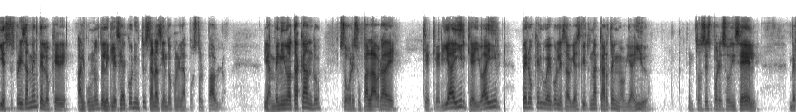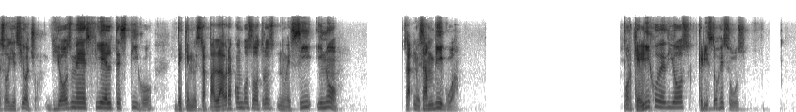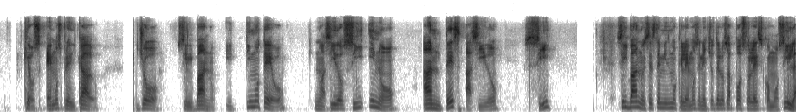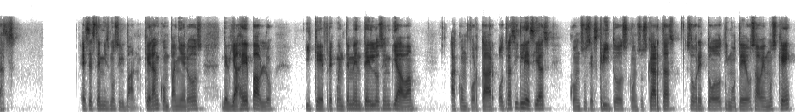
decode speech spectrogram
Y esto es precisamente lo que algunos de la iglesia de Corinto están haciendo con el apóstol Pablo. Le han venido atacando sobre su palabra de que quería ir, que iba a ir, pero que luego les había escrito una carta y no había ido. Entonces por eso dice él, verso 18, Dios me es fiel testigo de que nuestra palabra con vosotros no es sí y no. O sea, no es ambigua. Porque el Hijo de Dios, Cristo Jesús, que os hemos predicado, yo, Silvano y Timoteo, no ha sido sí y no, antes ha sido sí. Silvano es este mismo que leemos en Hechos de los Apóstoles como Silas. Es este mismo Silvano, que eran compañeros de viaje de Pablo y que frecuentemente los enviaba a confortar otras iglesias con sus escritos, con sus cartas. Sobre todo Timoteo sabemos que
